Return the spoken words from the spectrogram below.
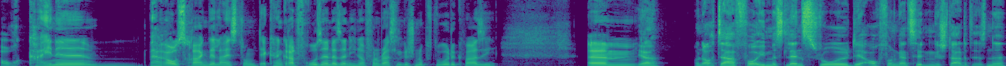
auch keine herausragende Leistung. Der kann gerade froh sein, dass er nicht noch von Russell geschnupft wurde, quasi. Ähm, ja, und auch da, vor ihm ist Lance Stroll, der auch von ganz hinten gestartet ist, ne?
